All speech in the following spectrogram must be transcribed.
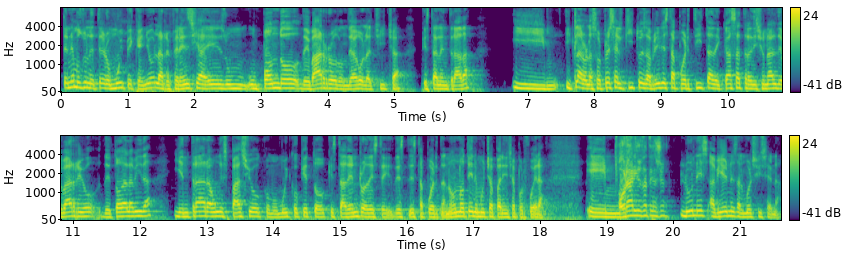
tenemos un letrero muy pequeño, la referencia es un, un pondo de barro donde hago la chicha que está a la entrada. Y, y claro, la sorpresa del Quito es abrir esta puertita de casa tradicional de barrio de toda la vida y entrar a un espacio como muy coqueto que está dentro de, este, de, de esta puerta, ¿no? No tiene mucha apariencia por fuera. Eh, Horarios de atención. lunes a viernes almuerzo y cena.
